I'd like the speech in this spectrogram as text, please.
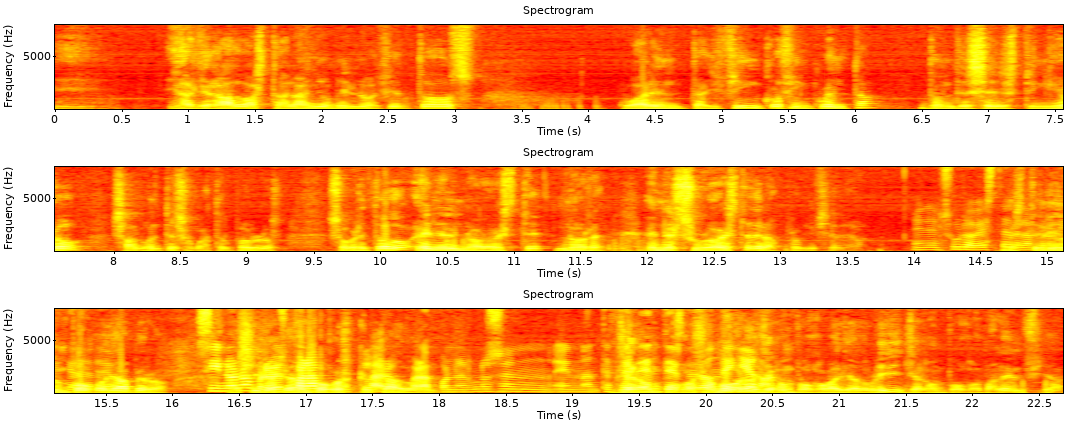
y, y, ha llegado hasta el año 1945-50, donde se extinguió, salvo en tres o cuatro pueblos, sobre todo en el noroeste, en el suroeste de la provincia de León. En el suroeste de la provincia un poco ya, pero sí, no, no, pero es para, claro, para ponernos en, en antecedentes llega un poco de a dónde Zamora, llega. llega un poco a Valladolid, llega un poco a Valencia,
